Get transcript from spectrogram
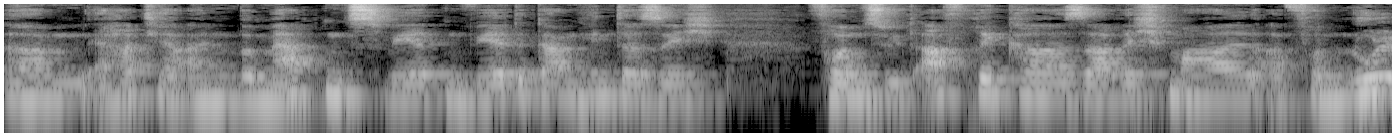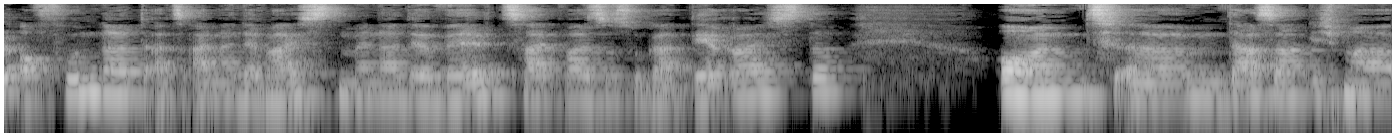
Ähm, er hat ja einen bemerkenswerten Werdegang hinter sich von Südafrika, sage ich mal, äh, von 0 auf 100 als einer der reichsten Männer der Welt, zeitweise sogar der reichste. Und ähm, da sage ich mal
